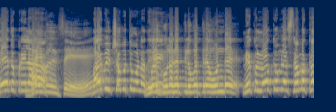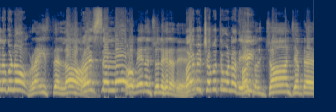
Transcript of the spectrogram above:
లేదు ప్రియులారా பைபிள் சே బైబిల్ చెబుతూ ఉన్నది உங்களுக்கு உலகத்தில் உபத்திரம் உண்டு మీకు లోకంలో శ్రమ కలుగును பிரைஸ் த லார்ட் క్రైస్తవుల్లో ஓ வேதம் சொல்லுகிறது బైబిల్ చెబుతూ ఉన్నది ஜான் சாப்டர்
